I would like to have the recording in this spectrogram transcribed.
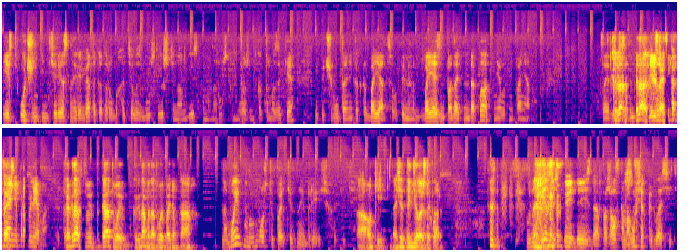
есть очень интересные ребята, которых бы хотелось бы услышать и на английском, и на русском, неважно на каком языке, и почему-то они как-то боятся. Вот именно боязнь подать на доклад мне вот непонятно. За это когда, когда, кстати, какая не проблема. Это... Когда, когда, твой, когда мы на твой пойдем-то, а? На мой вы можете пойти в ноябре, если хотите. А, окей. Значит, ты делаешь доклады. В ноябре на SQA Days, да, пожалуйста, могу всех пригласить.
